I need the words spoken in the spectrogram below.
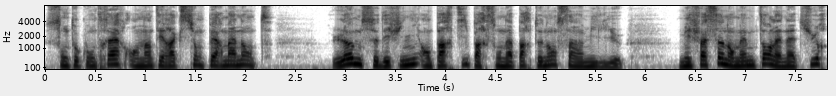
sont au contraire en interaction permanente. L'homme se définit en partie par son appartenance à un milieu, mais façonne en même temps la nature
